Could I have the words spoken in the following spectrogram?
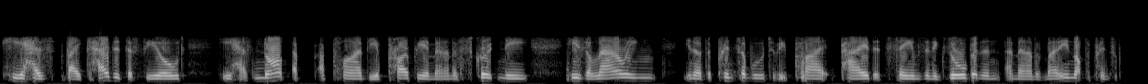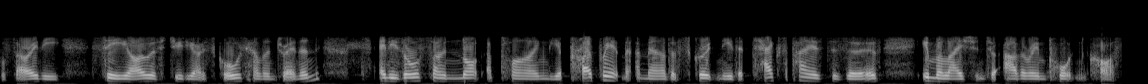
he has vacated the field. He has not a- applied the appropriate amount of scrutiny. He's allowing you know, the principal to be play, paid, it seems, an exorbitant amount of money. Not the principal, sorry, the CEO of Studio Schools, Helen Drennan. And he's also not applying the appropriate amount of scrutiny that taxpayers deserve in relation to other important costs.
